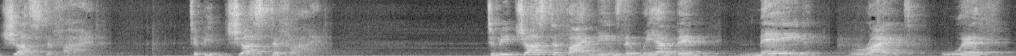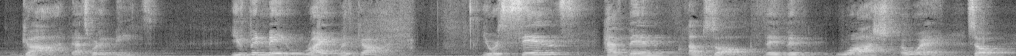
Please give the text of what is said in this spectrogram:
justified? To be justified. To be justified means that we have been made right with God. That's what it means. You've been made right with God. Your sins have been absolved, they've been washed away. So,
